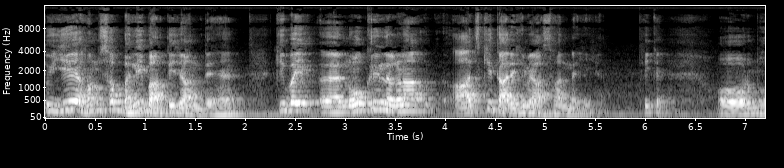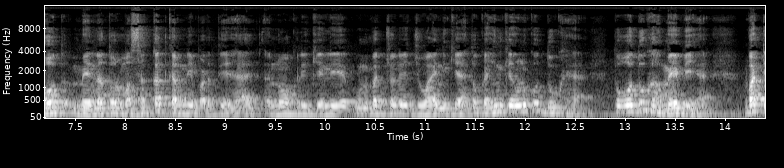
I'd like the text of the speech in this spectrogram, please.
तो ये हम सब भली बात जानते हैं कि भाई नौकरी लगना आज की तारीख में आसान नहीं है ठीक है? और बहुत मेहनत और मशक्कत करनी पड़ती है नौकरी के लिए। उन बच्चों ने ज्वाइन किया है तो कहीं ना कहीं उनको दुख है। तो वो दुख हमें भी है। बट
